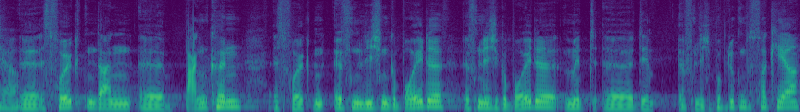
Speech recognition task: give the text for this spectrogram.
Ja. Äh, es folgten dann äh, Banken, es folgten öffentlichen Gebäude, öffentliche Gebäude mit äh, dem öffentlichen Publikumsverkehr,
